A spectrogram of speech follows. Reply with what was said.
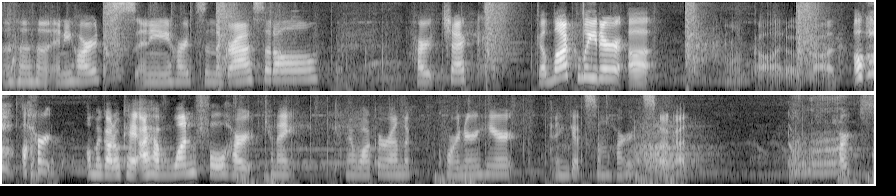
any hearts? Any hearts in the grass at all? Heart check. Good luck, leader. Uh. Oh god. Oh god. Oh, a heart. Oh my god. Okay, I have one full heart. Can I? Can I walk around the corner here and get some hearts? Oh god. Hearts.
